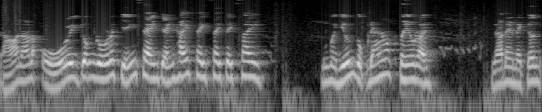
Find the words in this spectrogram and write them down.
Đó đó đó. Ui, con rùa nó chuyển sang trạng thái xây xây xây xây nhưng mà dướng cục đá mất tiêu rồi. Ra đây này cưng.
